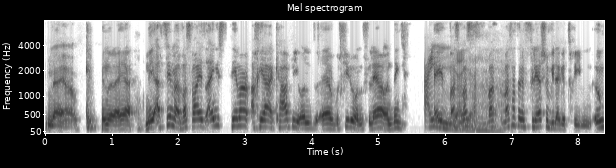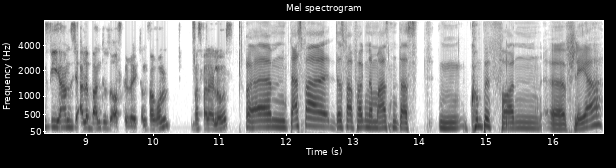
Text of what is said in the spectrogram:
Naja, hin oder her. Nee, erzähl mal, was war jetzt eigentlich das Thema? Ach ja, Kapi und äh, Bushido und Flair und Ding. Ey, was, was, was, was hat denn Flair schon wieder getrieben? Irgendwie haben sich alle Bantus aufgeregt. Und warum? Was war da los? Ähm, das war das war folgendermaßen, dass ein Kumpel von äh, Flair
